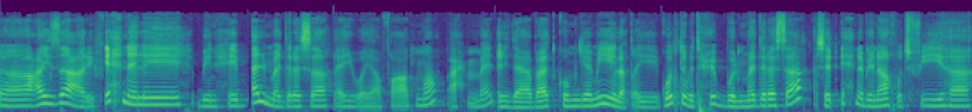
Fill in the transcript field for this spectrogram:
آه عايزة أعرف إحنا ليه بنحب المدرسة؟ أيوة يا فاطمة أحمد إجاباتكم جميلة. طيب قلتوا بتحبوا المدرسة عشان إحنا بناخد فيها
